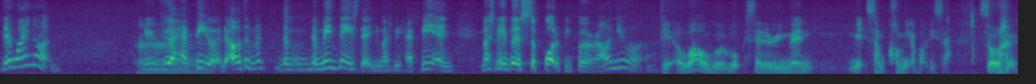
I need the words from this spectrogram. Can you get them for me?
then why not? Uh, if you are happy, ah. the ultimate the, the main thing is that you must be happy and must be able to support the people around you. Okay, a while ago, Woke Salaryman made some comment about this. So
